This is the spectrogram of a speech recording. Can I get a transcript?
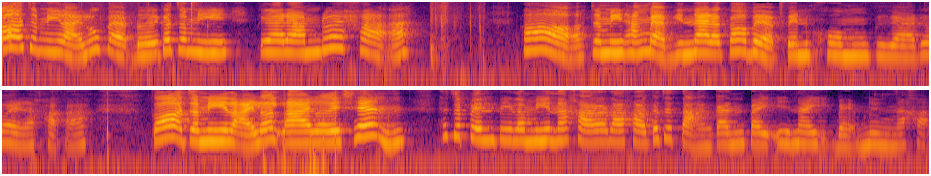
ก็จะมีหลายรูปแบบเลยก็จะมีเกลือดำด้วยค่ะก็จะมีทั้งแบบกินได้แล้วก็แบบเป็นคมเกลือด้วยนะคะ ก็จะมีหลายลวดลายเลย เช่น ถ้าจะเป็นพีระมิดนะคะ ราคาก็จะต่างกันไปในอีกแบบหนึ่งนะคะ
